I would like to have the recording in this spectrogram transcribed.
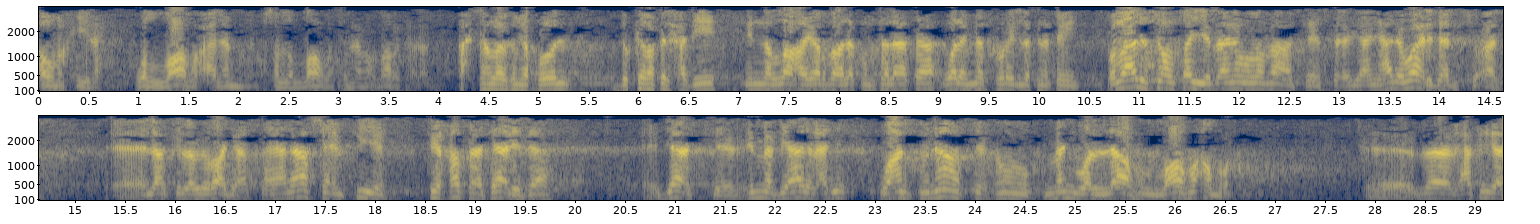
أو مخيلة. والله أعلم. صلى الله وسلم وبارك على أحسن الله يقول ذكر في الحديث إن الله يرضى لكم ثلاثة ولم يذكر إلا اثنتين. والله هذا السؤال طيب أنا والله ما يعني هذا وارد هذا السؤال. آه، لكن لو يراجع الصحيح أنا أخشى إن فيه في خصلة ثالثة. جاءت إما في هذا الحديث وأن تناصحوا من ولاه الله أمركم. الحقيقة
